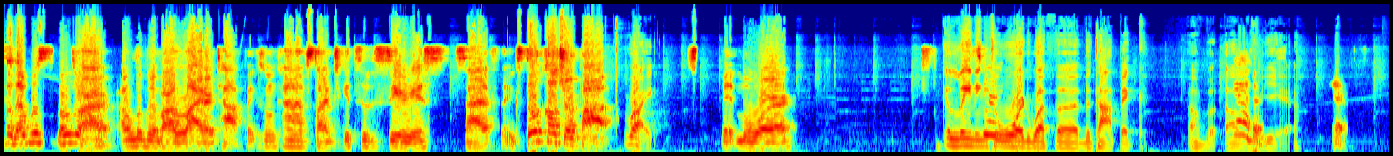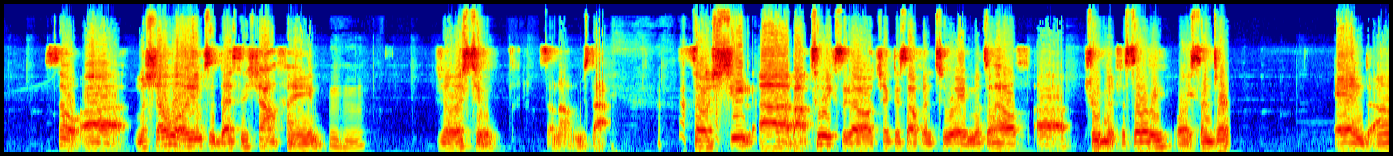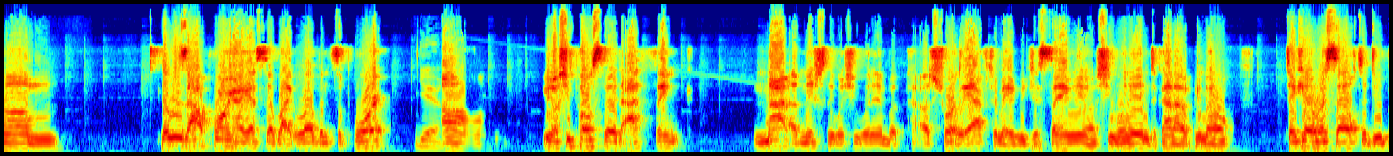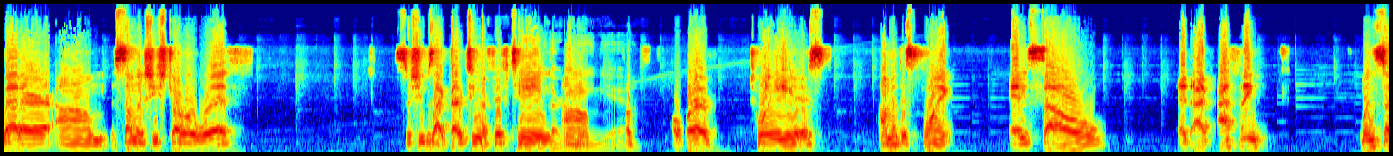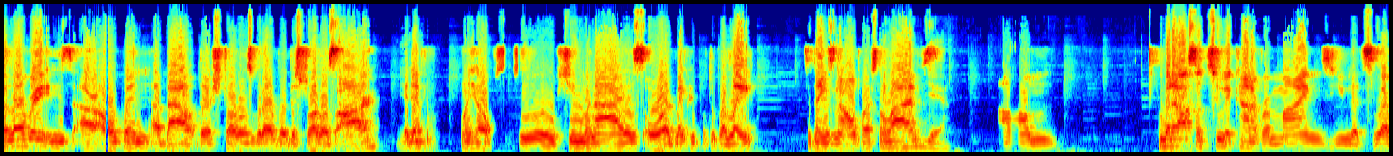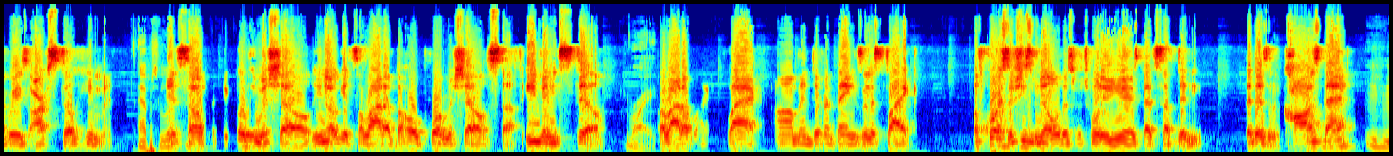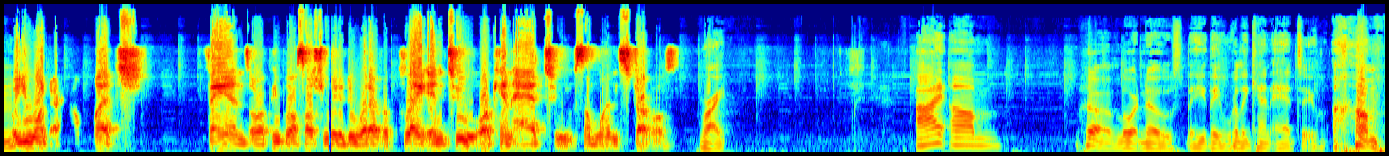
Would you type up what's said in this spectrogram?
So that was those are our, a little bit of our lighter topics. We'll kind of start to get to the serious side of things. Still culture of pop, right? A bit more leaning serious. toward what the the topic of, of yeah. yeah. yeah. So uh, Michelle Williams of Destiny's Child fame. Mm-hmm. You know, there's two. So no, let me stop. so she uh, about two weeks ago checked herself into a mental health uh, treatment facility or yeah. center, and um, there was outpouring, I guess, of like love and support. Yeah. Um, you know, she posted, I think, not initially when she went in, but uh, shortly after, maybe just saying, you know, she went in to kind of, you know, take care of herself to do better. Um, something she struggled with. So she was like 13 or 15. 13, um, yeah. Over 20 years um, at this point. And so it, I, I think when celebrities are open about their struggles, whatever the struggles are, yeah. it definitely helps to humanize or make people to relate to things in their own personal lives. Yeah. Um, but also too, it kind of reminds you that celebrities are still human. Absolutely. And so, particularly Michelle, you know, gets a lot of the whole poor Michelle stuff, even still. Right. A lot of like black um, and different things, and it's like, of course, if she's been dealing with this for twenty years, that stuff didn't that doesn't cause that. Mm-hmm. But you wonder how much fans or people on social media do whatever play into or can add to someone's struggles. Right. I um oh, Lord knows they, they really can add to um,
